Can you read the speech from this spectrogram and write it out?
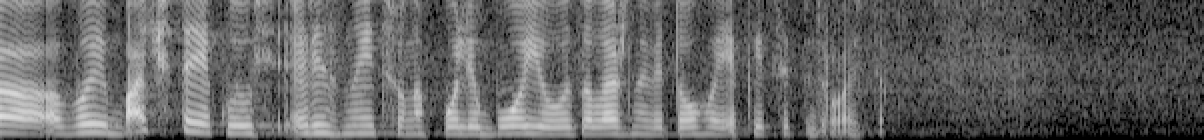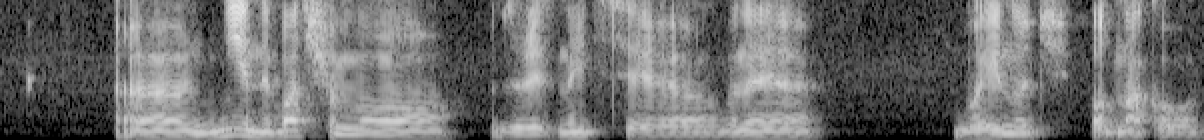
Е, Ви бачите якусь різницю на полі бою залежно від того, який це підрозділ? Е, Ні, не бачимо різниці. Вони гинуть однаково.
